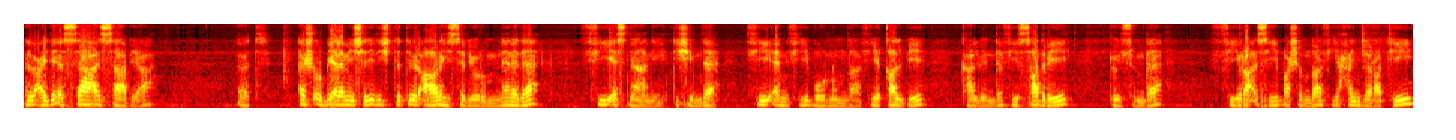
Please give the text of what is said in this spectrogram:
Mev'idi es-sa'a es-sabi'a. Evet. Eş'ur bi elemin şedidin şiddetli bir ağrı hissediyorum. Nerede? Fi esnani, dişimde. Fi enfi, burnumda. Fi kalbi, kalbimde. Fi sadri, göğsümde. Fi ra'si, başımda. Fi hancerati,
